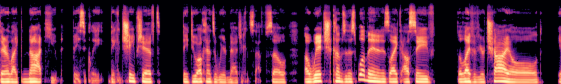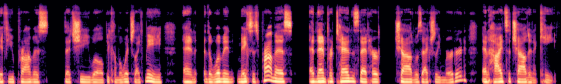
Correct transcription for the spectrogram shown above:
they're like not human. Basically, they can shapeshift. They do all kinds of weird magic and stuff. So a witch comes to this woman and is like, "I'll save the life of your child if you promise that she will become a witch like me." And the woman makes this promise and then pretends that her child was actually murdered and hides the child in a cave.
